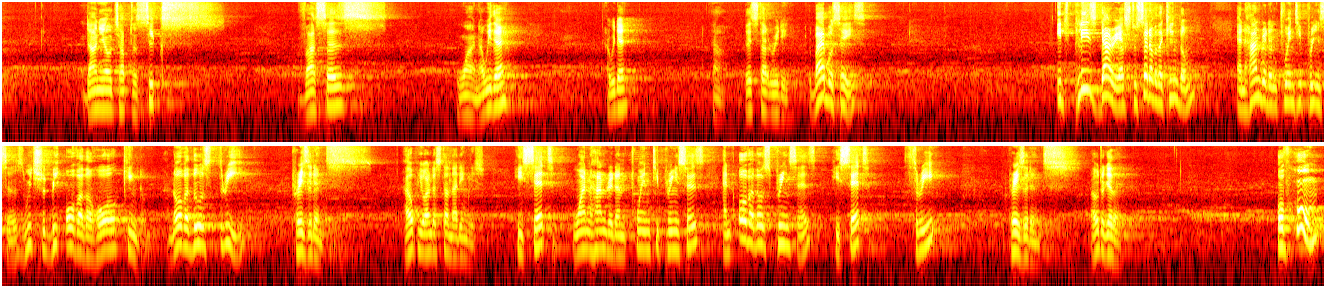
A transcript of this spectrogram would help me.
Daniel chapter 6, verses 1. Are we there? Are we there? Now, let's start reading. The Bible says, It pleased Darius to set over the kingdom and 120 princes, which should be over the whole kingdom, and over those three presidents. I hope you understand that English. He set 120 princes, and over those princes, he set three presidents. All together. Of whom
